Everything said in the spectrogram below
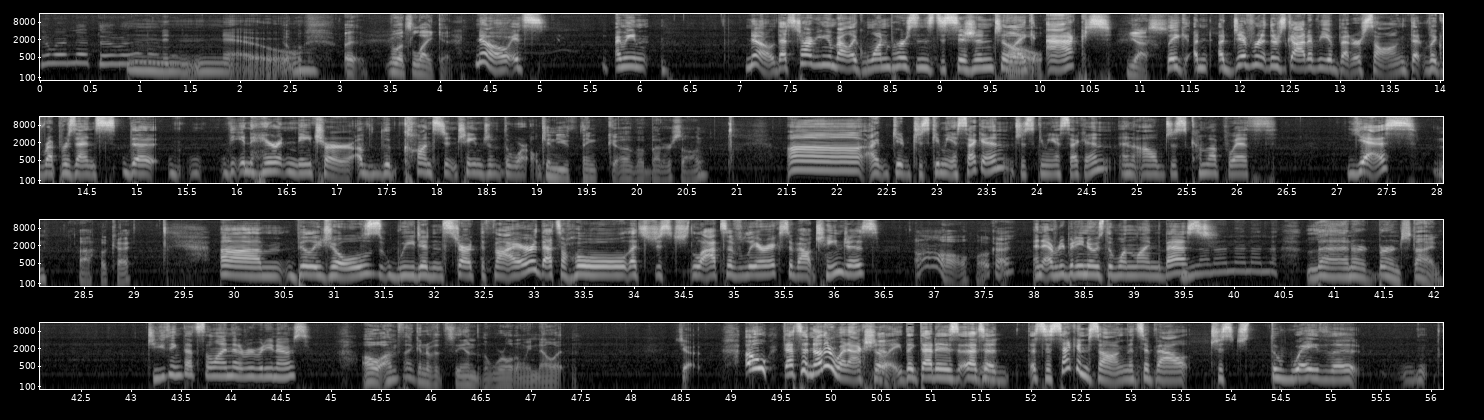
You are not the one. N- no. Uh, well, it's like it. No, it's. I mean, no, that's talking about like one person's decision to like Oh. act. Yes. Like a, a different. There's got to be a better song that like represents the the inherent nature of the constant change of the world. Can you think of a better song? Uh, I give just give me a second. Just give me a second, and I'll just come up with. Yes. Ah, okay. Um, Billy Joel's "We Didn't Start the Fire." That's a whole. That's just lots of lyrics about changes, Oh, okay. and everybody knows the one line the best. No, no, no, no, no. Leonard Bernstein. Do you think that's the line that everybody knows? Oh, I'm thinking of it's the end of the world and we know it. Oh, that's another one actually. Like that is that's Yeah. a that's a second song that's about just the way the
